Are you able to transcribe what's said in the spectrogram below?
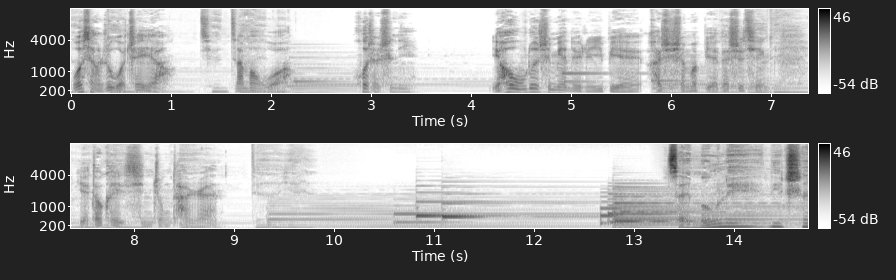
我想，如果这样，那么我，或者是你，以后无论是面对离别，还是什么别的事情，也都可以心中坦然。在梦里，你沉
